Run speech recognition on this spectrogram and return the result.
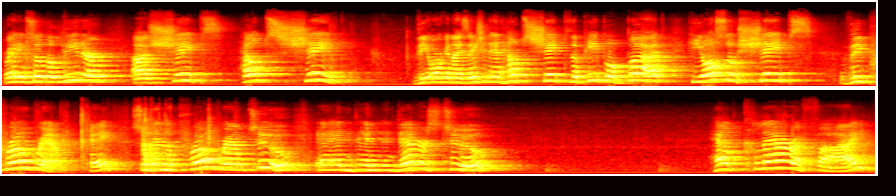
right? And so the leader uh, shapes, helps shape the organization and helps shape the people, but he also shapes the program. Okay? So then the program too and, and endeavors to help clarify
